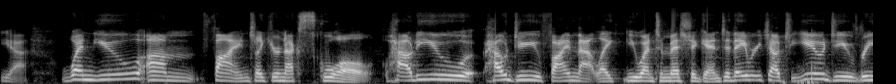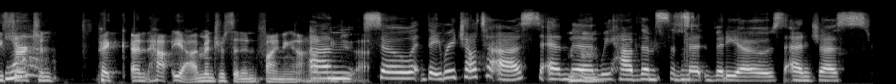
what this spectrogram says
Yeah. When you um find like your next school, how do you how do you find that? Like you went to Michigan. Do they reach out to you? Do you research yeah. and pick and how yeah i'm interested in finding out how um, you do that so they reach out to us and then mm-hmm. we have them submit videos and just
